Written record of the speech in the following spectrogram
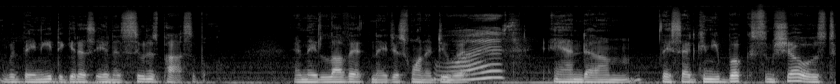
would they need to get us in as soon as possible, and they love it, and they just want to do what? it. And um, they said, "Can you book some shows to,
